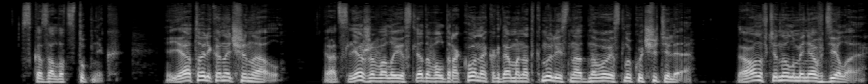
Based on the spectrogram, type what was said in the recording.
— сказал отступник. «Я только начинал. Отслеживал и исследовал дракона, когда мы наткнулись на одного из слуг учителя. Он втянул меня в дело.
